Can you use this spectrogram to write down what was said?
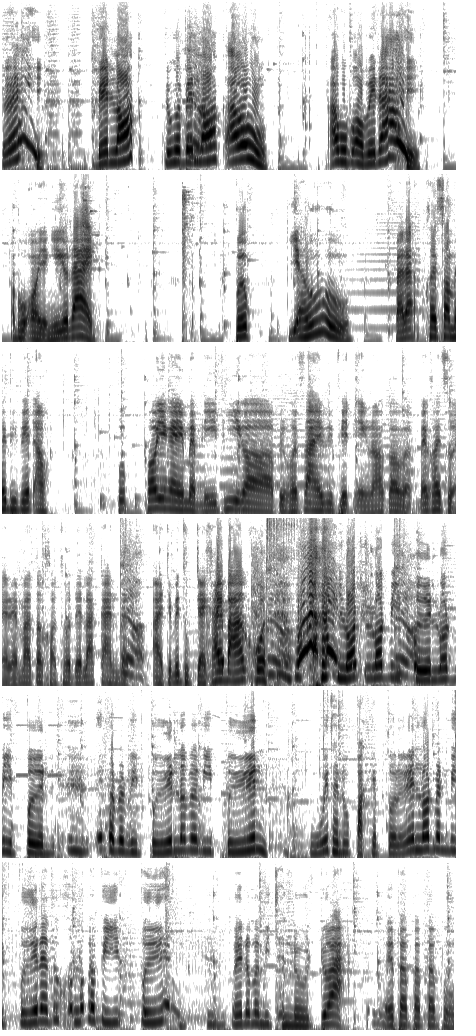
เฮ้ยเบนล็อกทุกคนเบนล็อกเอาเอาผมออกไปได้เอาผมออกอย่างนี้ก็ได้ปึ๊บยาฮู ไปละค่อยซ่อมให้พี่เพชรเอาปุ๊บเพราะยังไงแบบนี้พี่ก็เป็นคนสร้างให้พี่เพชรเองเนาะก็แบบไม่ค่อยสวยอะไรมากต้องขอโทษด้วยละกันแบบอาจจะไม่ถูกใจใครบางคนว้ายรถรถมีปืนรถมีปืนเฮ้ยรถมันมีปืนรถมันมีปืนอุ้ยธนูปักเก็บตัวเลยเฮ้ยรถมันมีปืนนะทุกคนรถมันมีปืนเฮ้ยแล้วมันมีธนูด้วยเฮ้ยไปไปไปผม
